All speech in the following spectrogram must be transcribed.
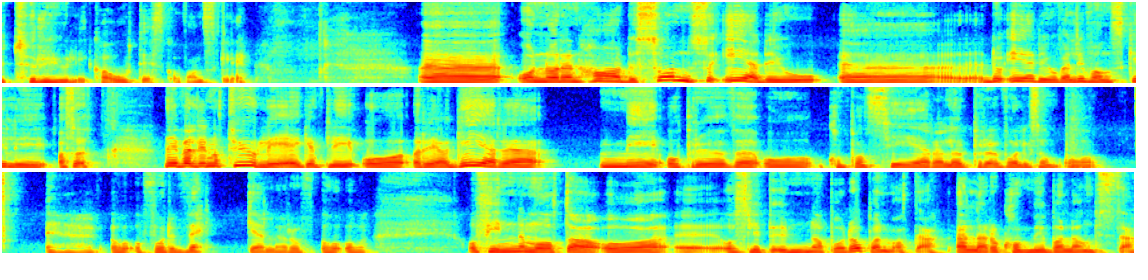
utrolig kaotisk og vanskelig. Uh, og når en har det sånn, så er det jo uh, Da er det jo veldig vanskelig Altså, det er veldig naturlig, egentlig, å reagere med å prøve å kompensere, eller prøve liksom å, uh, å, å få det vekk, eller å, å, å finne måter å, å, slippe unna på, da, på en måte. Eller å komme i balanse.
